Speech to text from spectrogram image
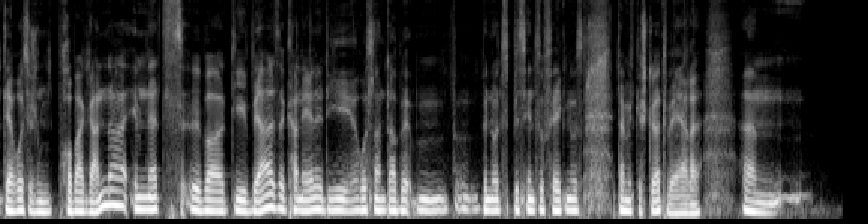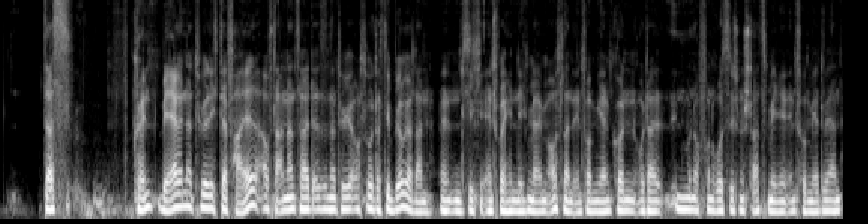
der russischen Propaganda im Netz über diverse Kanäle, die Russland da be benutzt, bis hin zu Fake News, damit gestört wäre. Ähm, das Könnt, wäre natürlich der Fall. Auf der anderen Seite ist es natürlich auch so, dass die Bürger dann äh, sich entsprechend nicht mehr im Ausland informieren können oder nur noch von russischen Staatsmedien informiert werden.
